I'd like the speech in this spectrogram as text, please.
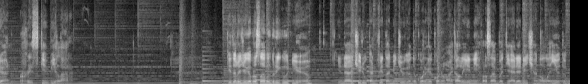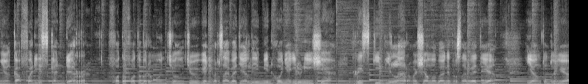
dan Rizky Bilar. Kita lihat juga persahabat berikutnya. Ini cidukan vitamin juga untuk warga Konoha kali ini. Persahabatnya ada di channel YouTube-nya Kak Fadi Iskandar. Foto-foto baru muncul juga nih persahabatnya Limin Ho-nya Indonesia Rizky Bilar. Masya Allah banget persahabat ya Yang tentunya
